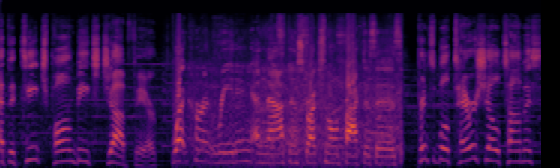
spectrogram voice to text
At the Teach Palm Beach Job Fair, What current reading and math instructional practices? Principal Tara Shell Thomas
